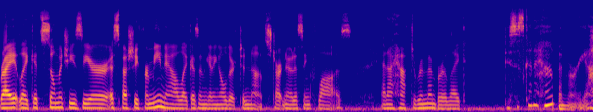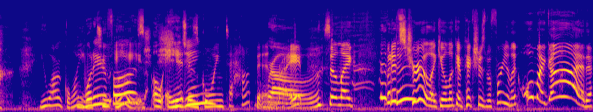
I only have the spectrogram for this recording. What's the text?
right? Like it's so much easier, especially for me now, like as I'm getting older, to not start noticing flaws. And I have to remember, like, this is gonna happen, Maria. You are going What are to flaws? age. Oh, Shit is going to happen, Bro. right? So like, but it's true. Like you'll look at pictures before, and you're like, oh my god,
